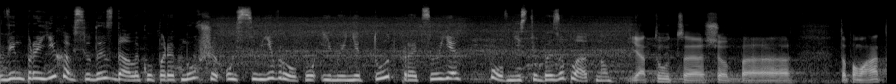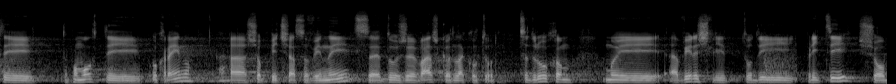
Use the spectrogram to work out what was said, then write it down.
Він приїхав сюди здалеку, перетнувши усю Європу, і нині тут працює повністю безоплатно. Я тут, е, щоб е, допомагати, допомогти Україну, е, щоб під час війни це дуже важко для культури. З другом ми вирішили туди прийти, щоб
